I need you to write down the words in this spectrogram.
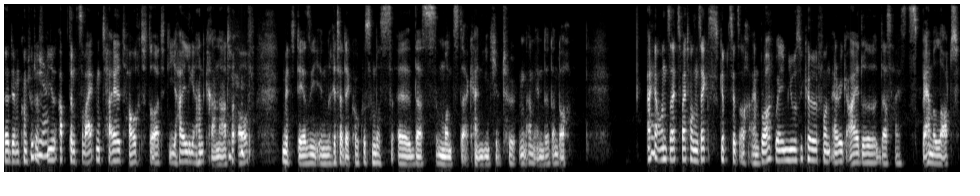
äh, dem Computerspiel. Ab dem zweiten Teil taucht dort die heilige Handgranate auf, mit der sie in Ritter der Kokosnuss äh, das Monsterkaninchen töten am Ende dann doch. Ah ja, und seit 2006 gibt's jetzt auch ein Broadway-Musical von Eric Idle, das heißt Spamalot.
